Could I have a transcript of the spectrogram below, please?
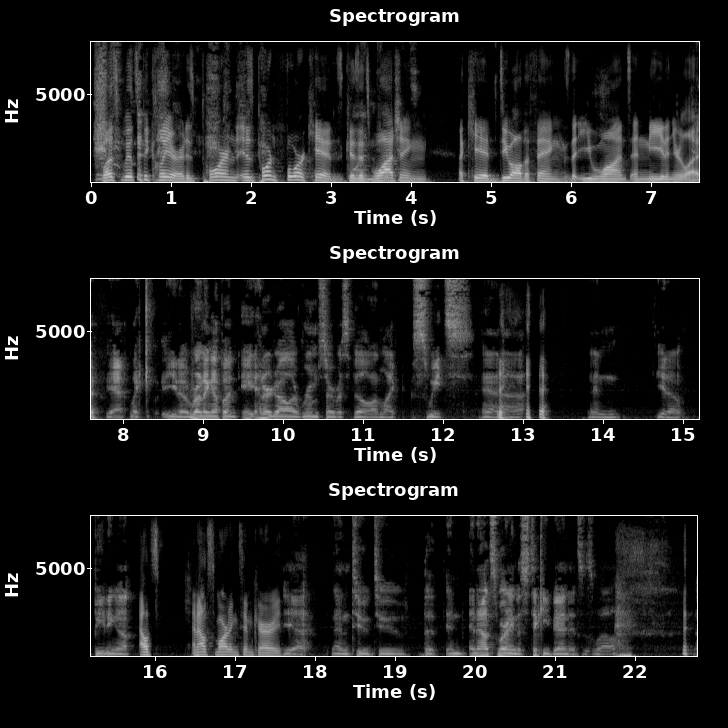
let's let's be clear. It is porn. It is porn for kids because it's watching a kid do all the things that you want and need in your life. Yeah, like you know, running up an eight hundred dollar room service bill on like sweets and uh, and you know beating up Out and outsmarting Tim Curry. yeah, and to to the and, and outsmarting the sticky bandits as well.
